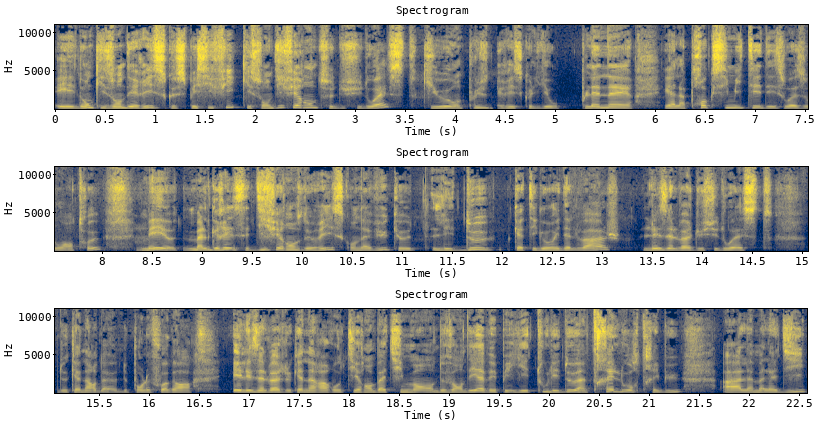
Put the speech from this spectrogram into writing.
Et donc ils ont des risques spécifiques qui sont différents de ceux du sud-ouest, qui eux ont plus des risques liés au plein air et à la proximité des oiseaux entre eux. Mais euh, malgré ces différences de risque, on a vu que les deux catégories d'élevage, les élevages du sud-ouest de canards pour le foie gras et les élevages de canards à rôtir en bâtiment de Vendée avaient payé tous les deux un très lourd tribut à la maladie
